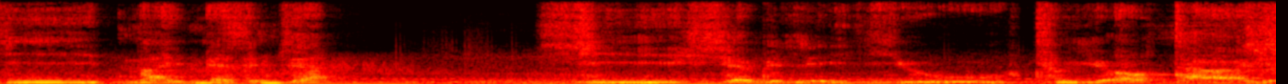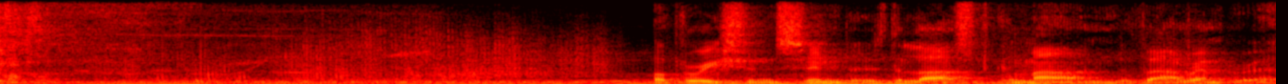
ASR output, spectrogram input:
Heed my messenger. He shall relay you to your target. Operation Cinder is the last command of our Emperor,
